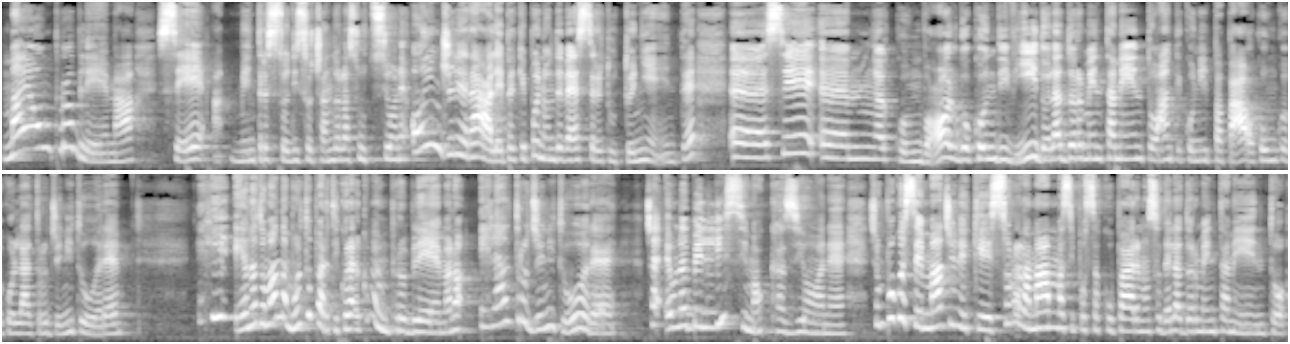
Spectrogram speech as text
ma è un problema se ah, mentre sto dissociando la suzione o in generale, perché poi non deve essere tutto e niente, eh, se ehm, coinvolgo, condivido l'addormentamento anche con il papà o comunque con l'altro genitore? E lì è una domanda molto particolare, come un problema, no? E l'altro genitore? Cioè, è una bellissima occasione. C'è un po' questa immagine che solo la mamma si possa occupare, non so, dell'addormentamento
